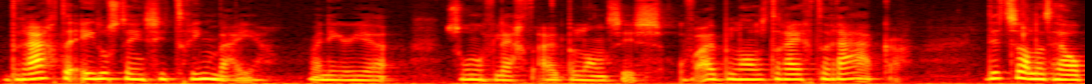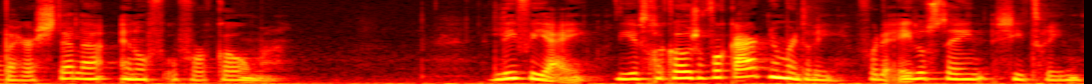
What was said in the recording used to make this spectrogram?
Draag de edelsteen citrien bij je wanneer je zonnevlecht uit balans is of uit balans dreigt te raken. Dit zal het helpen herstellen en of voorkomen. Lieve jij, die heeft gekozen voor kaart nummer 3, voor de edelsteen citrien.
